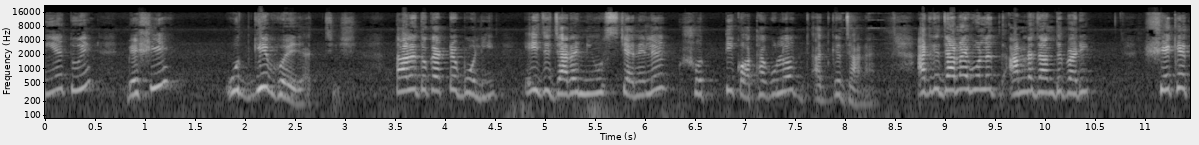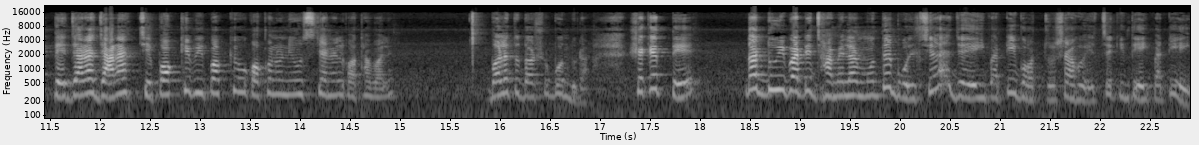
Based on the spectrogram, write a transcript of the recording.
নিয়ে তুই বেশি উদ্গীব হয়ে যাচ্ছিস। তাহলে তোকে একটা বলি, এই যে যারা নিউজ চ্যানেলে সত্যি কথাগুলো আজকে জানায় আজকে জানায় বলে আমরা জানতে পারি, সেক্ষেত্রে যারা জানাচ্ছে, পক্ষে বিপক্ষেও কখনো নিউজ চ্যানেল কথা বলে? বলে তো দর্শক বন্ধুরা, সেক্ষেত্রে ধর দুই পার্টির ঝামেলার মধ্যে বলছে যে এই পার্টি বট্রসা হয়েছে, কিন্তু এই পার্টি এই।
